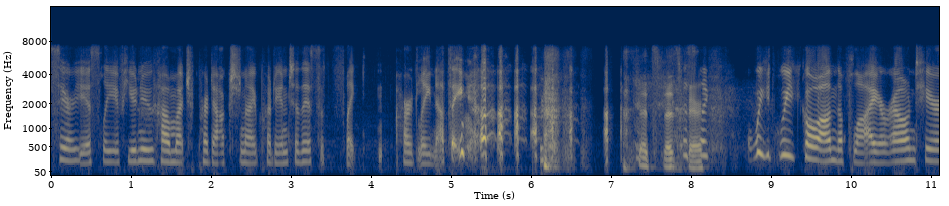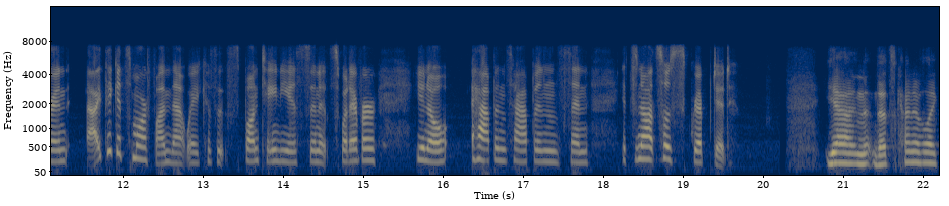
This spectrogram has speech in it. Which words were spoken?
Seriously, if you knew how much production I put into this, it's like hardly nothing. that's that's it's fair. Like we we go on the fly around here, and I think it's more fun that way because it's spontaneous and it's whatever, you know, happens happens, and it's not so scripted. Yeah, and that's kind of like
